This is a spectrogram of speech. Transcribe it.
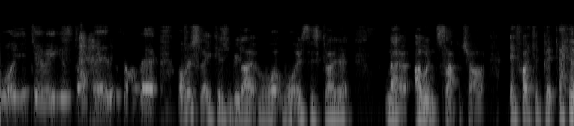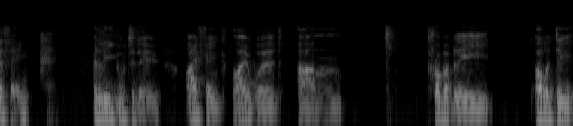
what are you doing? Stop it! Stop it!" Obviously, because you'd be like, "What? What is this guy doing?" No, I wouldn't slap a child. If I could pick anything illegal to do, I think I would um probably I would do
